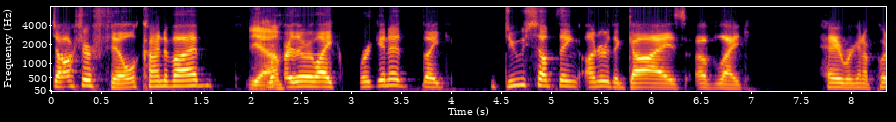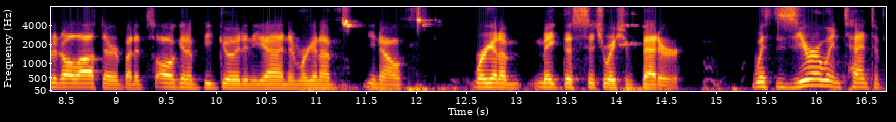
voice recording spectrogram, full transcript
Dr. Phil kind of vibe. Yeah. Where they're like, we're gonna like do something under the guise of like, hey, we're gonna put it all out there, but it's all gonna be good in the end, and we're gonna, you know, we're gonna make this situation better, with zero intent of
